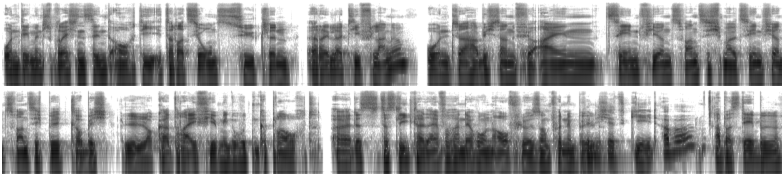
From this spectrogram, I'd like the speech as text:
Und dementsprechend sind auch die Iterationszyklen relativ lange. Und da habe ich dann für ein 1024 x 1024 Bild, glaube ich, locker drei, vier Minuten gebraucht. Äh, das, das liegt halt einfach an der hohen Auflösung von dem Bild. Finde ich jetzt geht, aber. Aber stable.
